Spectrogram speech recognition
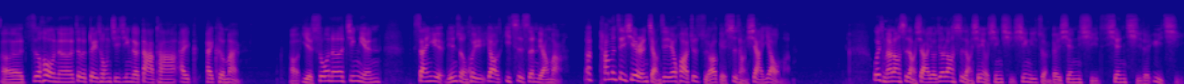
呃，之后呢，这个对冲基金的大咖艾艾克曼，啊，也说呢，今年三月联准会要一次升两码。那他们这些人讲这些话，就主要给市场下药嘛。为什么要让市场下药？就让市场先有心期心理准备，先期先期的预期，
